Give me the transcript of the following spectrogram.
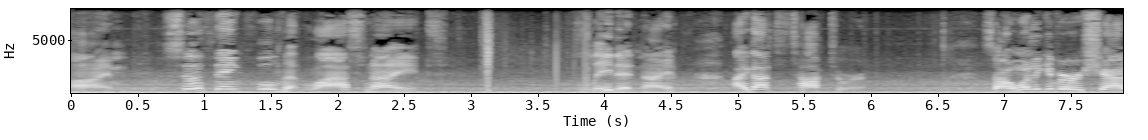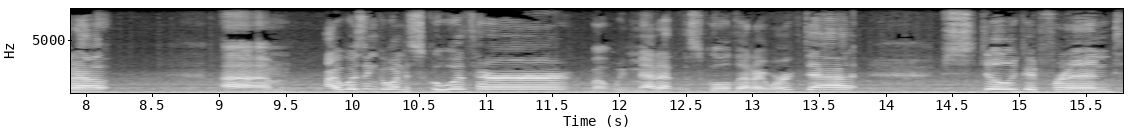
I'm so thankful that last night, late at night, I got to talk to her. So I want to give her a shout out. Um, I wasn't going to school with her, but we met at the school that I worked at still a good friend.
